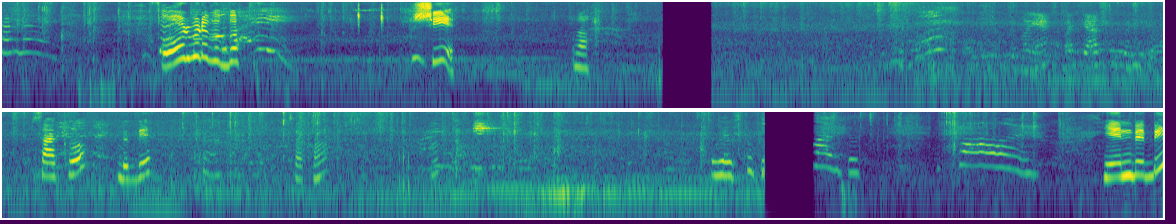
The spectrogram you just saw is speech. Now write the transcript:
ಬಾಯ್ ಬಾ ಓಡ್ಬಿಡು ಬಬ್ಬ ಶೀ ಬಾ ಸಾಕು ಬೆಬ್ಬಿ ಸಾಕು ಎಷ್ಟು ಏನು ಬೆಬ್ಬಿ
